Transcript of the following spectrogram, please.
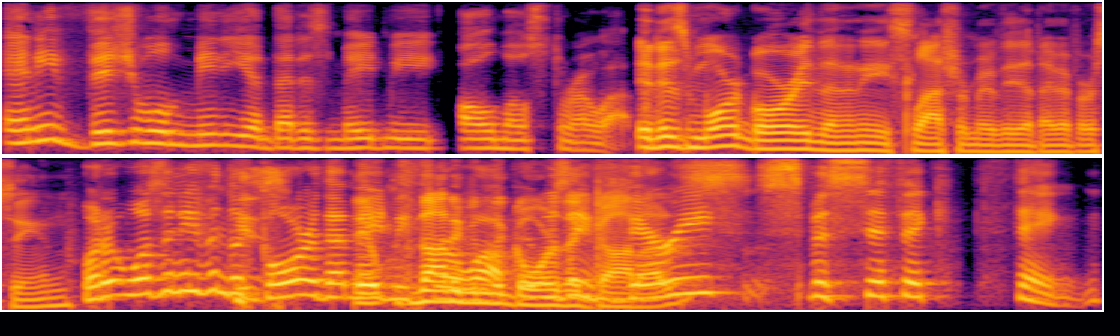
any visual medium that has made me almost throw up. It is more gory than any slasher movie that I've ever seen. But it wasn't even the He's- gore that it made me was not throw even the up. gore it was that a got very us. specific thing,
